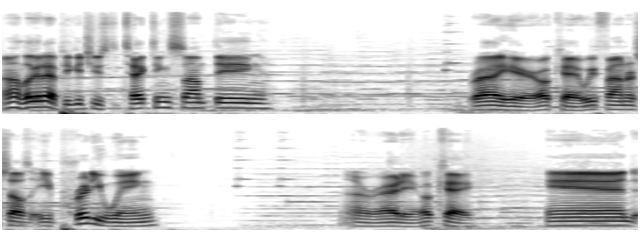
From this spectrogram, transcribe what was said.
Oh, look at that. Pikachu's detecting something. Right here. Okay, we found ourselves a pretty wing. Alrighty, okay. And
